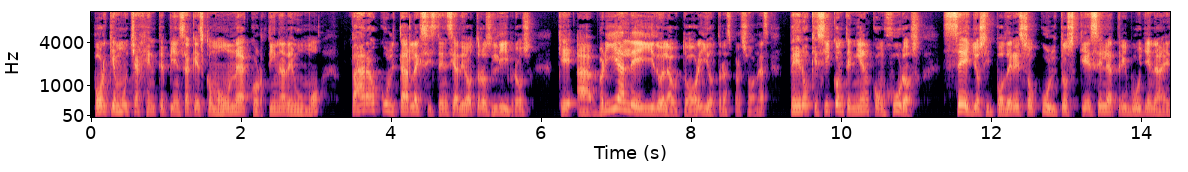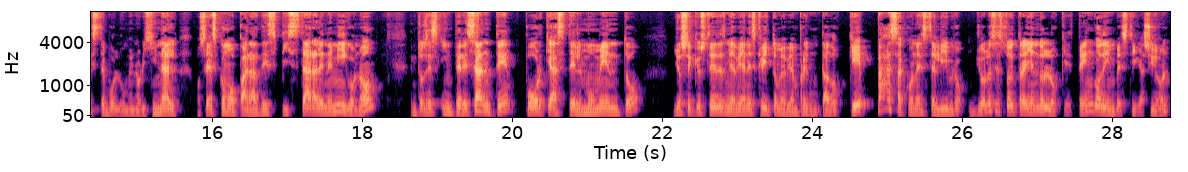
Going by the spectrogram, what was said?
porque mucha gente piensa que es como una cortina de humo para ocultar la existencia de otros libros que habría leído el autor y otras personas, pero que sí contenían conjuros, sellos y poderes ocultos que se le atribuyen a este volumen original. O sea, es como para despistar al enemigo, ¿no? Entonces, interesante porque hasta el momento, yo sé que ustedes me habían escrito, me habían preguntado, ¿qué pasa con este libro? Yo les estoy trayendo lo que tengo de investigación,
